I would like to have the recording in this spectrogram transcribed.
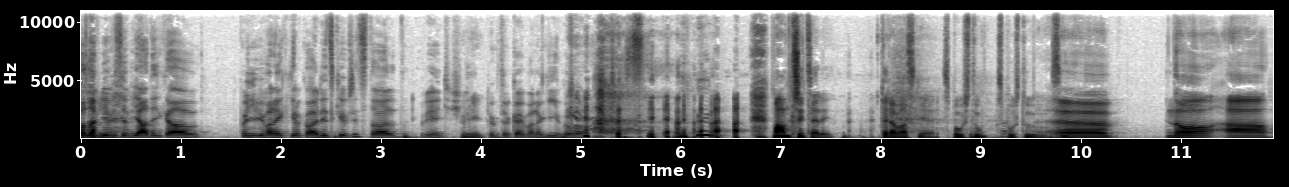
Podle mě by se měla teďka paní Ivana Chýlková vždycky těším, Mhm. doktorka Ivana Chýlková. Mám tři dcery. Teda vlastně spoustu, spoustu Uh, no a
